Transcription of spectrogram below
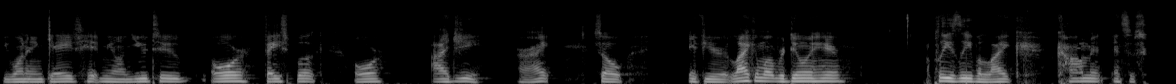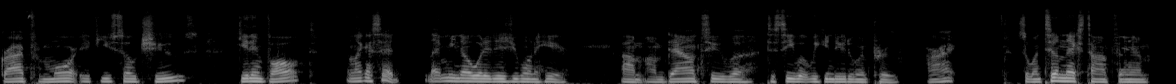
You want to engage? Hit me on youtube or facebook or ig all right so if you're liking what we're doing here Please leave a like, comment, and subscribe for more if you so choose. Get involved. And like I said, let me know what it is you want to hear. Um, I'm down to uh, to see what we can do to improve. All right. So until next time, fam,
